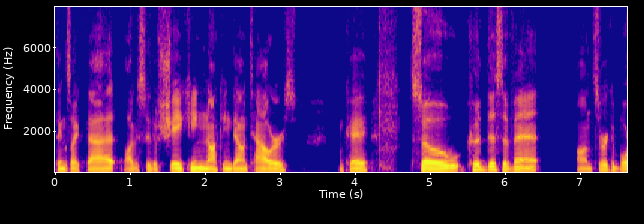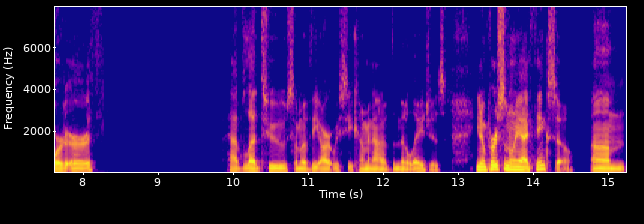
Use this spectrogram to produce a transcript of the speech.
things like that. Obviously, they're shaking, knocking down towers. Okay. So could this event on circuit board Earth have led to some of the art we see coming out of the Middle Ages? You know, personally, I think so. Um,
